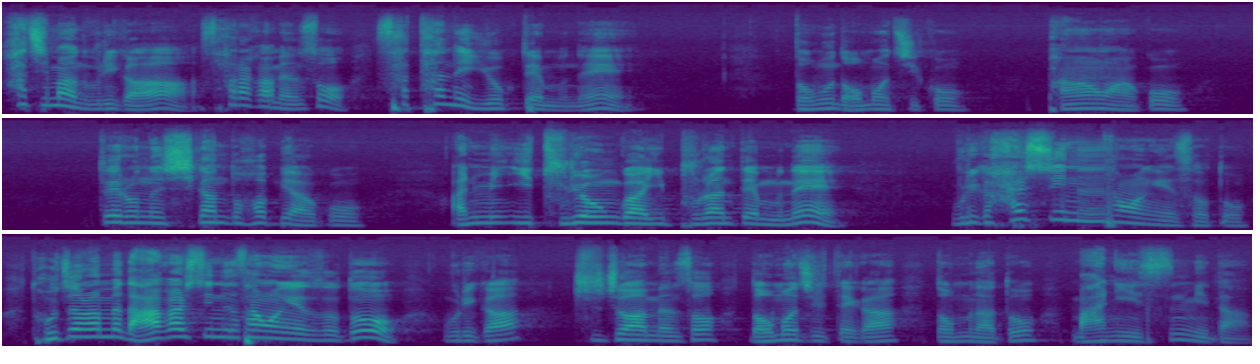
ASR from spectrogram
하지만 우리가 살아가면서 사탄의 유혹 때문에 너무 넘어지고 방황하고 때로는 시간도 허비하고 아니면 이 두려움과 이 불안 때문에 우리가 할 수 있는 상황에서도 도전하며 나아갈 수 있는 상황에서도 우리가 주저하면서 넘어질 때가 너무나도 많이 있습니다.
